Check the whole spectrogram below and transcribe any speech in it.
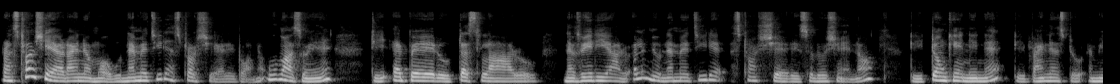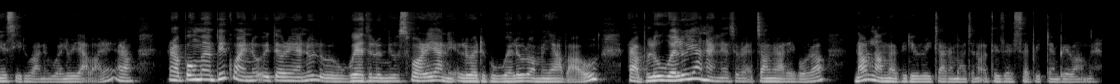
အဲ့တော့ stock share အတိုင်းတော့မဟုတ်ဘူးနာမည်ကြီးတဲ့ stock share တွေပေါ့နော်ဥပမာဆိုရင်ဒီ Apple တို့ Tesla တို့ Nvidia တို့အဲ့လိုမျိုးနာမည်ကြီးတဲ့ stock share တွေဆိုလို့ရှိရင်เนาะဒီ token အနေနဲ့ဒီ Binance တို့ MAC တို့ကနေဝယ်လို့ရပါတယ်အဲ့တော့အဲ့တော့ပုံမှန် Bitcoin တို့ Ethereum တို့လိုဝယ်သလိုမျိုး Spot တွေကနေအလွယ်တကူဝယ်လို့တော့မရပါဘူးအဲ့တော့ဘယ်လိုဝယ်လို့ရနိုင်လဲဆိုတဲ့အကြောင်းအရာတွေကိုတော့နောက်လာမယ့်ဗီဒီယိုတွေကြားထဲမှာ ကျွန်တော်အသေးစိတ်ဆက်ပြီးတင်ပေးပါမယ်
